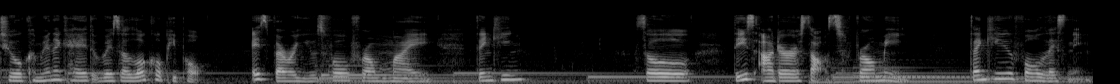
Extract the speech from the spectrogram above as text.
to communicate with the local people. It's very useful from my thinking. So these are the thoughts from me. Thank you for listening.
